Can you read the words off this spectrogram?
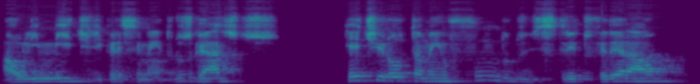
ao limite de crescimento dos gastos, retirou também o Fundo do Distrito Federal,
